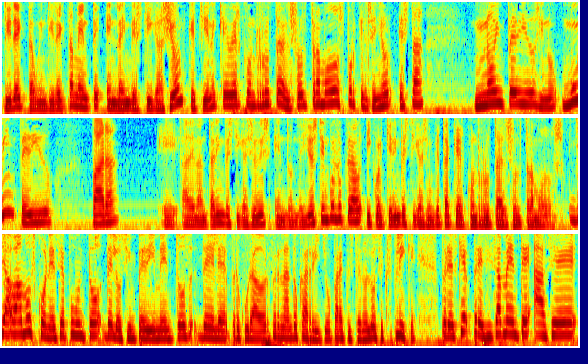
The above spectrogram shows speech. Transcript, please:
directa o indirectamente en la investigación que tiene que ver con Ruta del Sol Tramo 2, porque el señor está no impedido, sino muy impedido para eh, adelantar investigaciones en donde yo esté involucrado y cualquier investigación que tenga que ver con Ruta del Sol Tramo 2. Ya vamos con ese punto de los impedimentos del eh, procurador Fernando Carrillo para que usted nos los explique. Pero es que precisamente hace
